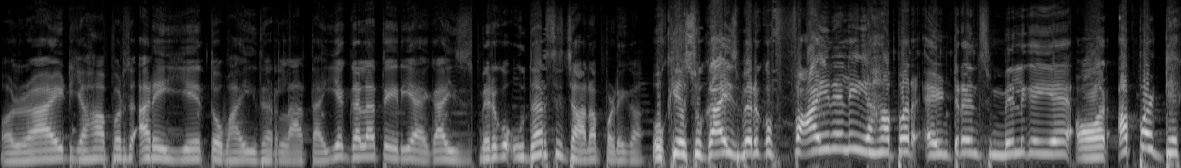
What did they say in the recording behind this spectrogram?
और राइट यहाँ पर अरे ये तो भाई इधर लाता है। ये गलत एरिया है गाइज़ मेरे को उधर से जाना पड़ेगा। ओके सो गाइज़ मेरे को फाइनली यहाँ पर एंट्रेंस मिल गई है और अपर डेक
